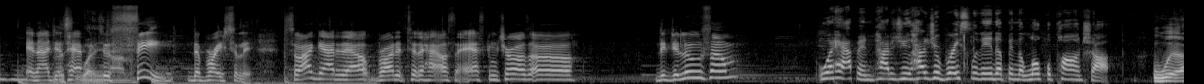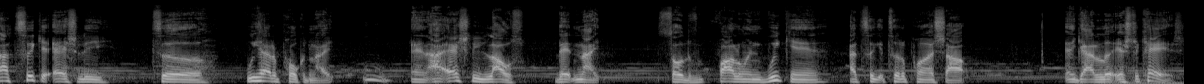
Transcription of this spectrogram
Mm-hmm. and I just That's happened way, to see the bracelet. So I got it out, brought it to the house, and asked him, Charles, uh, did you lose something? What happened? How did you how did your bracelet end up in the local pawn shop? Well, I took it actually to, we had a poker night, and I actually lost that night. So the following weekend, I took it to the pawn shop and got a little extra cash.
